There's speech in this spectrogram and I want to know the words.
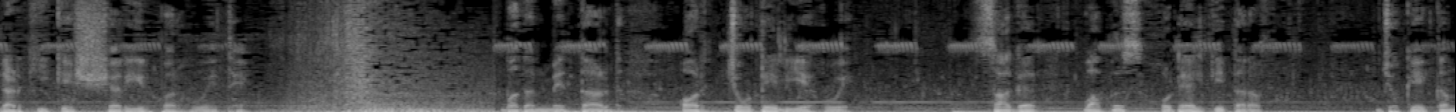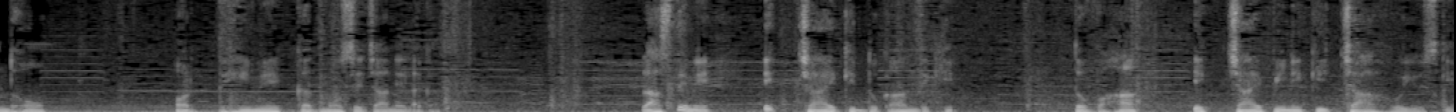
लड़की के शरीर पर हुए थे। बदन में दर्द और चोटें लिए हुए सागर वापस होटल की तरफ़ झुके कंधों और धीमे कदमों से जाने लगा। रास्ते में एक चाय की दुकान दिखी तो वहाँ एक चाय पीने की चाह हुई उसकी।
